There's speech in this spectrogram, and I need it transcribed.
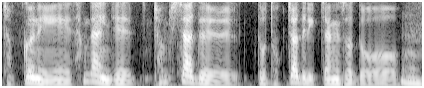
접근이 상당히 이제 청취자들 또 독자들 입장에서도 음.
